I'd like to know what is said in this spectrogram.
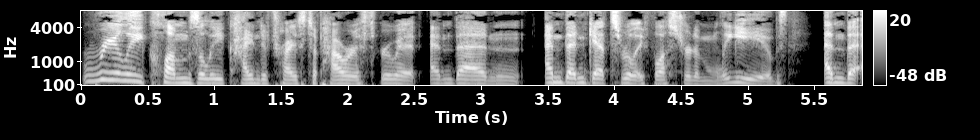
really clumsily kind of tries to power through it and then and then gets really flustered and leaves. And the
